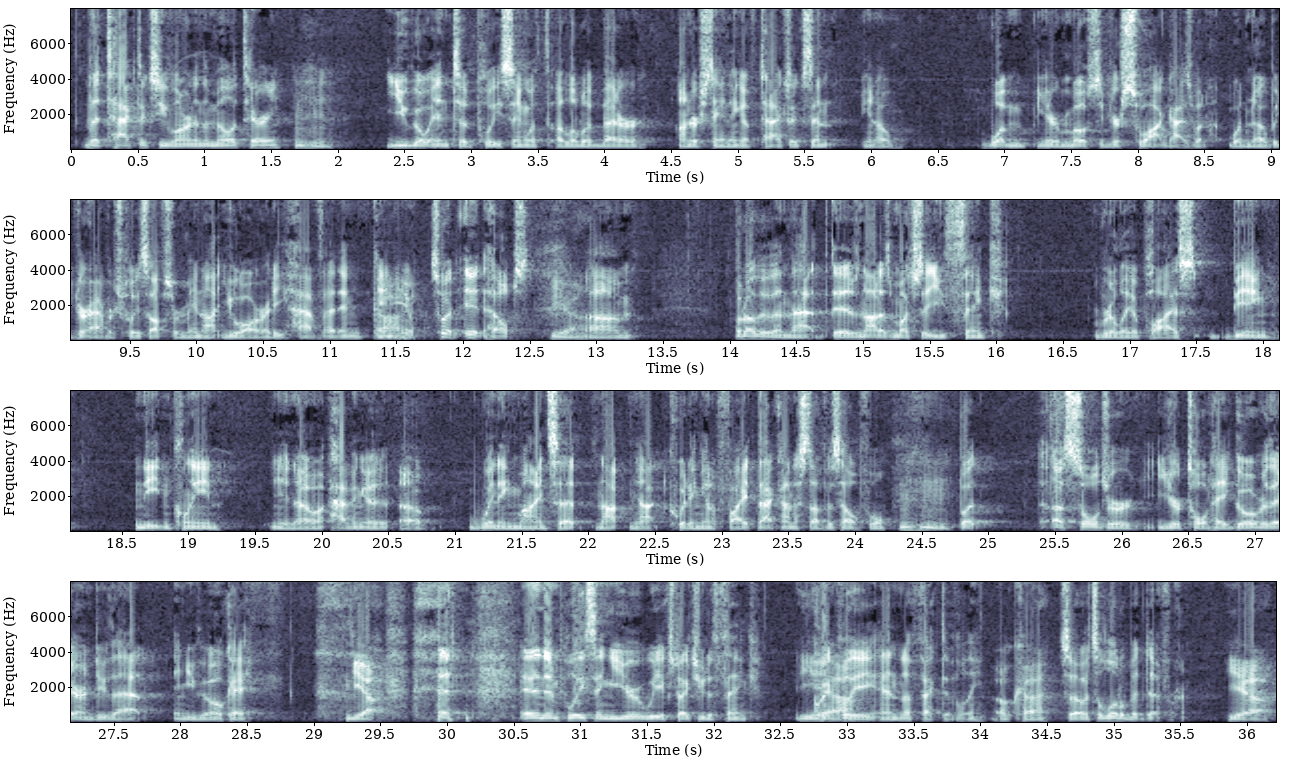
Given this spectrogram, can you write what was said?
the tactics you learn in the military. Mm-hmm. You go into policing with a little bit better understanding of tactics and you know what your most of your SWAT guys would would know, but your average police officer may not. You already have that in, in you, it. so it, it helps. Yeah. Um, but other than that, there's not as much that you think really applies. Being neat and clean, you know, having a, a winning mindset, not not quitting in a fight, that kind of stuff is helpful. Mm-hmm. But a soldier, you're told, hey, go over there and do that, and you go, okay. Yeah. and in policing, you're, we expect you to think Yeah. quickly and effectively. Okay. So it's a little bit different. Yeah.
